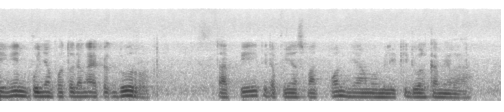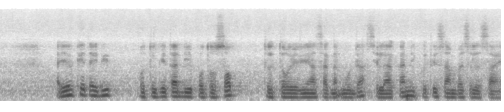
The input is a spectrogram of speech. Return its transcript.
ingin punya foto dengan efek blur tapi tidak punya smartphone yang memiliki dual kamera. Ayo kita edit foto kita di Photoshop. Tutorialnya sangat mudah silahkan ikuti sampai selesai.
